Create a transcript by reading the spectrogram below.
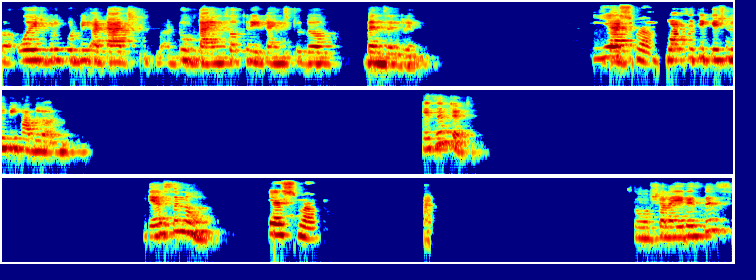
uh, OH group would be attached two times or three times to the benzene ring. Yes, ma'am. classification we have learned. Isn't it? Yes or no? Yes, ma'am. So shall I erase this?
